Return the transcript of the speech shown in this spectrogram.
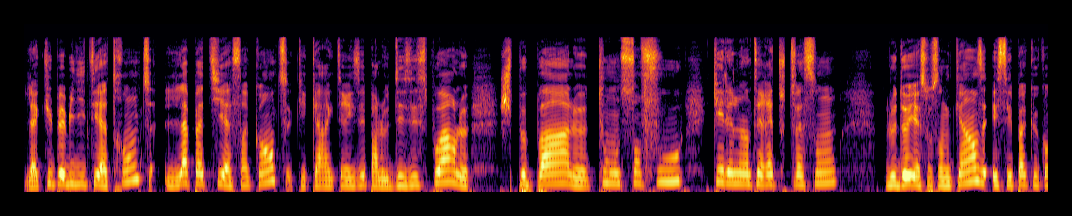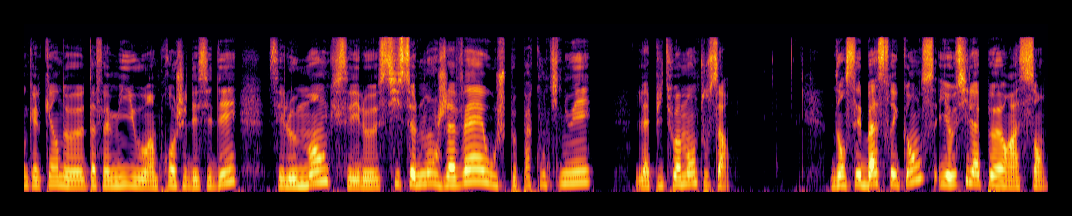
la culpabilité à 30, l'apathie à 50, qui est caractérisée par le désespoir, le je peux pas, le tout le monde s'en fout, quel est l'intérêt de toute façon, le deuil à 75, et c'est pas que quand quelqu'un de ta famille ou un proche est décédé, c'est le manque, c'est le si seulement j'avais ou je peux pas continuer, l'apitoiement, tout ça. Dans ces basses fréquences, il y a aussi la peur à 100.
